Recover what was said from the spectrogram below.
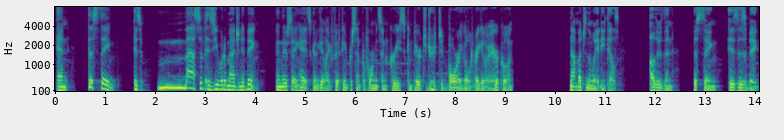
And this thing is massive as you would imagine it being. And they're saying, hey, it's going to get like 15% performance increase compared to, to boring old regular air cooling. Not much in the way of details, other than this thing is as big,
